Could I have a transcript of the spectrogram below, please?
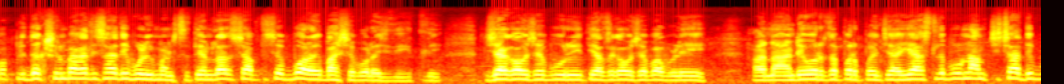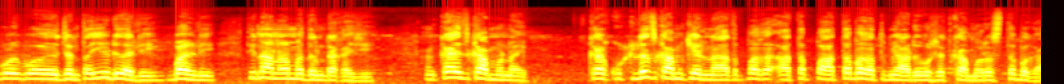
आपली दक्षिण भागातली साधी बोळी माणसं. त्यांना शब्द बोलाय भाषा बोलायची ती इथली. ज्या गावच्या बुरी त्याच गावच्या बाबळे आणि अंडेवरचा परपंच हे असलं पूर्ण आमची साधी बोळी जनता येडी झाली बाळली. ती नाना मतदान टाकायची. आणि काहीच कामं नाही. का कुठलंच काम केलं ना आता बघा आता आता बघा तुम्ही आठ वर्षात कामं रस्ते बघा.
